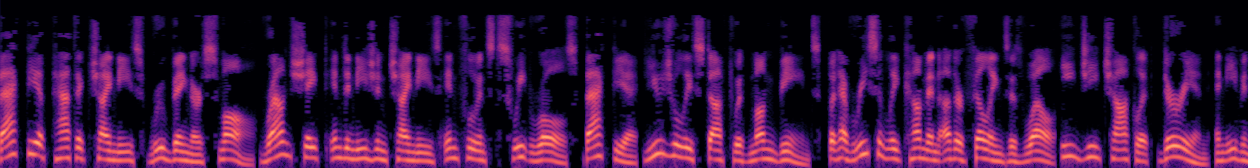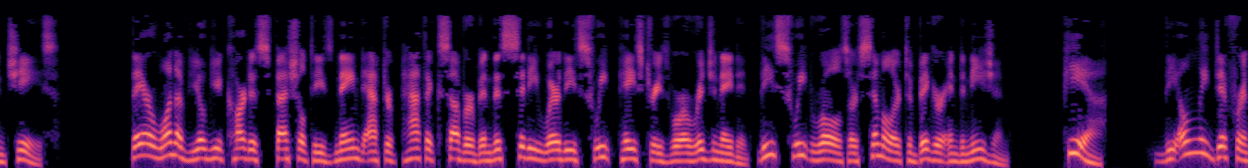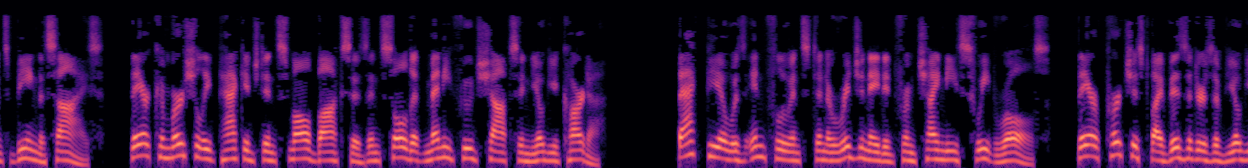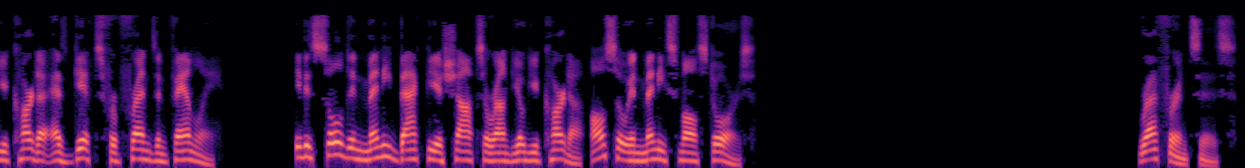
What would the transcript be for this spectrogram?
Bakpia Chinese, Rubing are small, round-shaped Indonesian Chinese-influenced sweet rolls bakpia, usually stuffed with mung beans, but have recently come in other fillings as well, e.g. chocolate, durian, and even cheese. They are one of Yogyakarta's specialties named after Pathok suburb in this city where these sweet pastries were originated. These sweet rolls are similar to bigger Indonesian pia, the only difference being the size. They are commercially packaged in small boxes and sold at many food shops in Yogyakarta. Bakpia was influenced and originated from Chinese sweet rolls. They are purchased by visitors of Yogyakarta as gifts for friends and family. It is sold in many bakpia shops around Yogyakarta, also in many small stores. References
